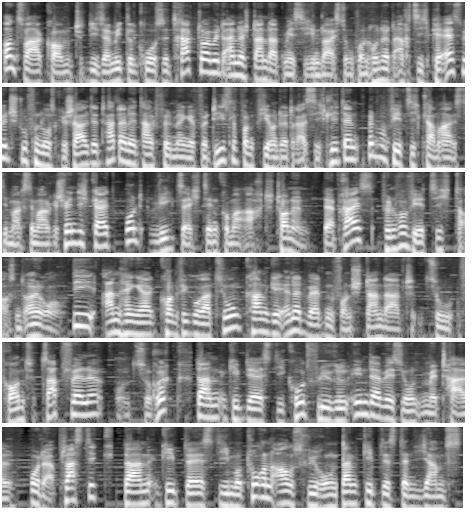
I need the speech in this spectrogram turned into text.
Und zwar kommt dieser mittelgroße Traktor mit einer standardmäßigen Leistung von 180 PS, wird stufenlos geschaltet, hat eine Tankfüllmenge für Diesel von 430 Litern, 45 km/h ist die Maximalgeschwindigkeit und wiegt 16,8 Tonnen. Der Preis 45.000 Euro. Die Anhängerkonfiguration kann geändert werden von Standard zu Front-Zapfwelle und zurück. Dann gibt es die Kotflügel in der Version Metall Metall oder Plastik. Dann gibt es die Motorenausführung. Dann gibt es den Jams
